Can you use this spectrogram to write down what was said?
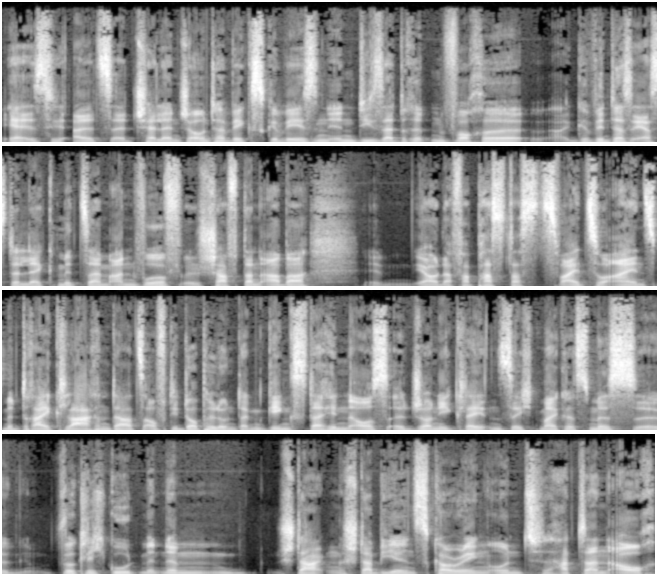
Er ist als äh, Challenger unterwegs gewesen in dieser dritten Woche, gewinnt das erste Leck mit seinem Anwurf, schafft dann aber, äh, ja, oder verpasst das 2 zu 1 mit drei klaren Darts auf die Doppel und dann ging es dahin aus äh, Johnny Claytons Sicht, Michael Smith wirklich gut mit einem starken, stabilen Scoring und hat dann auch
